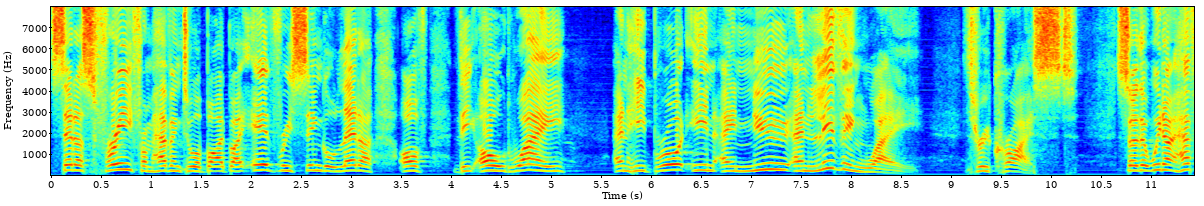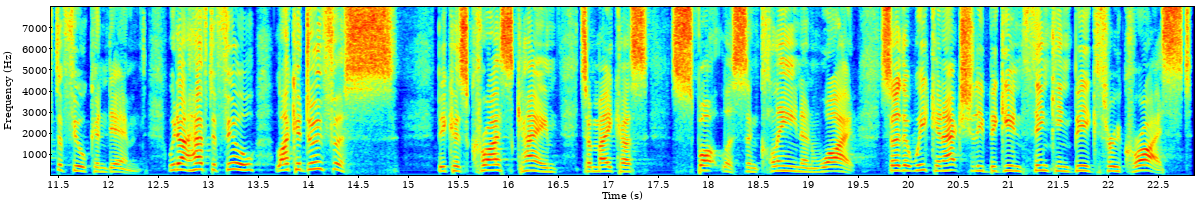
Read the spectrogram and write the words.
set us free from having to abide by every single letter of the old way, and He brought in a new and living way through Christ so that we don't have to feel condemned. We don't have to feel like a doofus because Christ came to make us spotless and clean and white so that we can actually begin thinking big through Christ,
